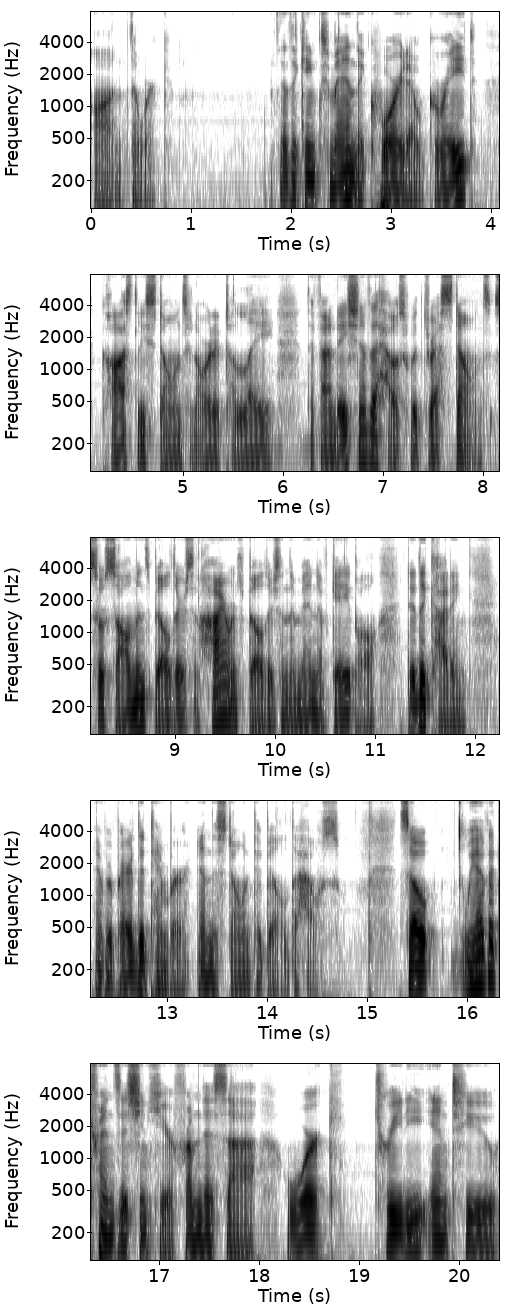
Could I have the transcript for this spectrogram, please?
on the work. At the king's command, they quarried out great costly stones in order to lay the foundation of the house with dressed stones. So Solomon's builders and Hiram's builders and the men of Gebal did the cutting and prepared the timber and the stone to build the house. So we have a transition here from this uh, work treaty into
